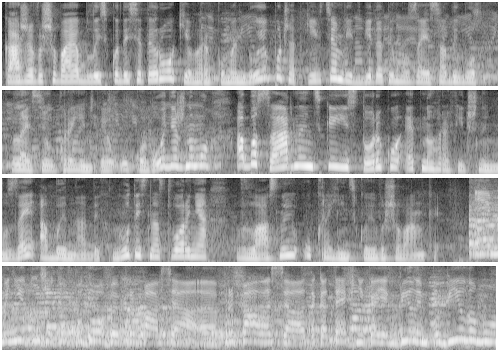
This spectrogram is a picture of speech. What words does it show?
Каже, вишиває близько 10 років. Рекомендує початківцям відвідати музей садибу Лесі Українки у Колодяжному або Сарненський історико-етнографічний музей, аби надихнутись на створення власної української вишиванки. І мені дуже така техніка, як білим по білому,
